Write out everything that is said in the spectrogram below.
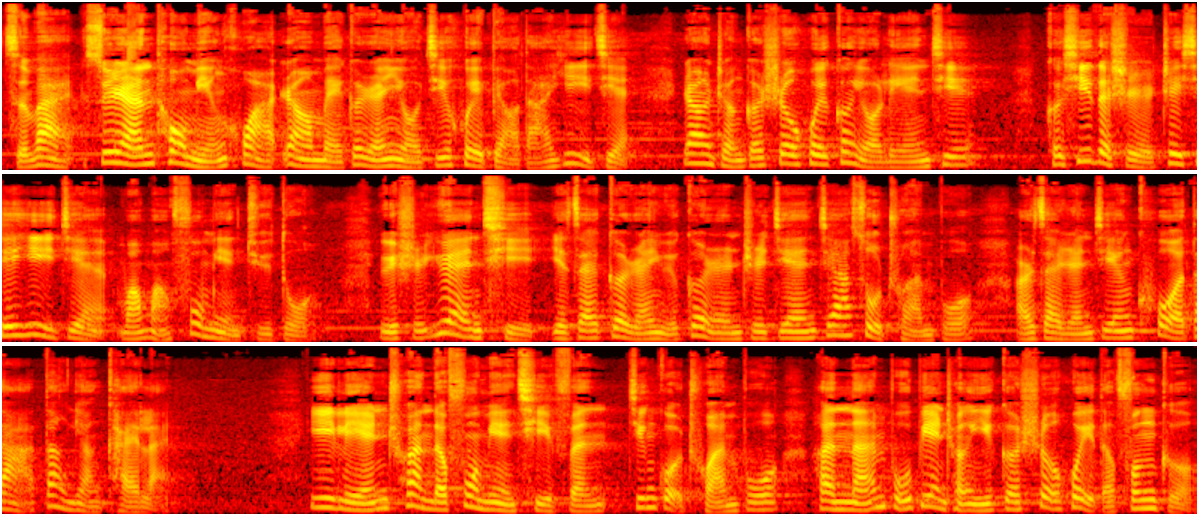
此外，虽然透明化让每个人有机会表达意见，让整个社会更有连接。可惜的是，这些意见往往负面居多，于是怨气也在个人与个人之间加速传播，而在人间扩大荡漾开来。一连串的负面气氛经过传播，很难不变成一个社会的风格。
